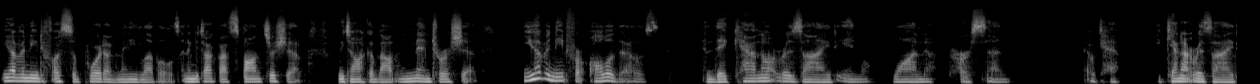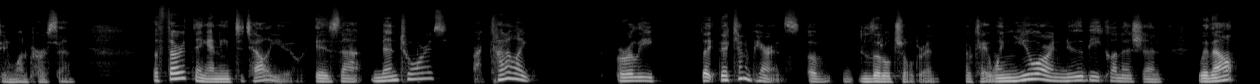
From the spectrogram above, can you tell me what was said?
you have a need for support on many levels. And we talk about sponsorship, we talk about mentorship. You have a need for all of those, and they cannot reside in one person. Okay. You cannot reside in one person. The third thing I need to tell you is that mentors are kind of like early, like they're kind of parents of little children. Okay. When you are a newbie clinician without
